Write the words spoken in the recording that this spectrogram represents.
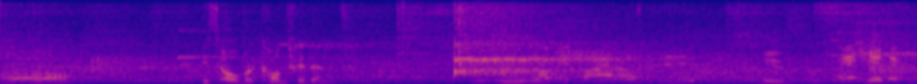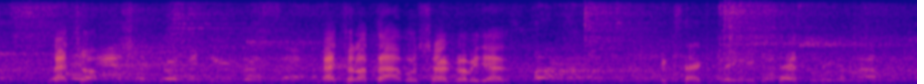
Oh. He's overconfident. He's shit. Becsol, becsol a távolsággal, vigyázz! Exactly, exactly. Becsol a távol.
